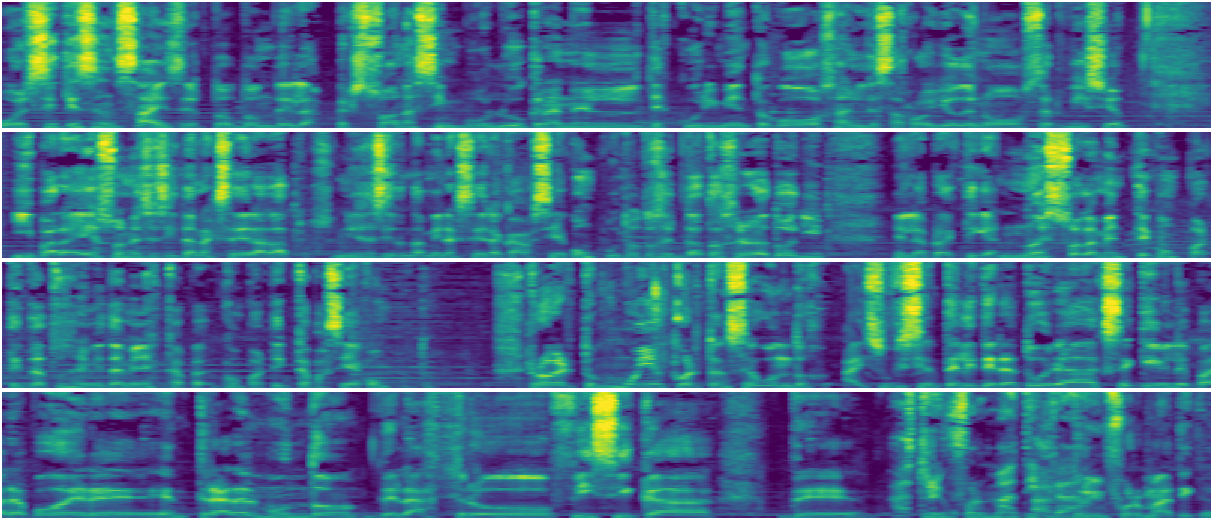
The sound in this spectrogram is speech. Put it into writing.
o el Citizen Science, ¿cierto? Donde las personas se involucran en el descubrimiento de cosas, en el desarrollo de nuevos servicios, y para eso necesitan acceder a datos, necesitan también acceder a capacidad de cómputo. Entonces, el Data Observatory, en la práctica, no es solamente compartir datos, sino también es capa- compartir capacidad de cómputo. Roberto, muy en corto en segundos, ¿hay suficiente literatura asequible para poder eh, entrar al mundo de la astrofísica, de Astroinformática. astroinformática?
